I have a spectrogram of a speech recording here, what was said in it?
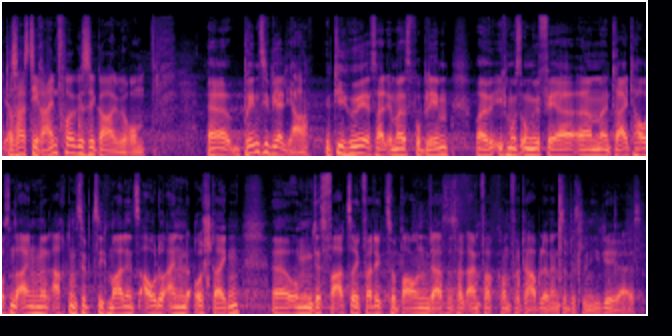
Ja. Das heißt, die Reihenfolge ist egal, wie rum. Äh, prinzipiell ja. Die Höhe ist halt immer das Problem, weil ich muss ungefähr ähm, 3178 Mal ins Auto ein- und aussteigen, äh, um das Fahrzeug fertig zu bauen. Und da ist es halt einfach komfortabler, wenn es ein bisschen niedriger ist.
